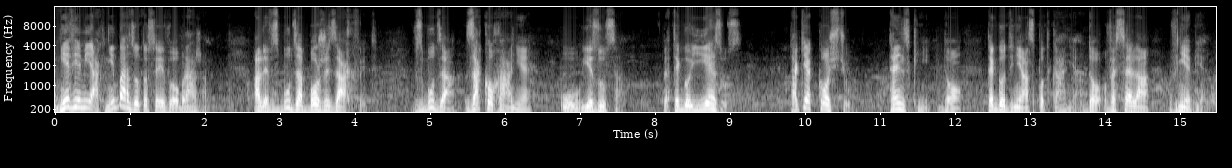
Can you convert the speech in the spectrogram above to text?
Nie wiem jak, nie bardzo to sobie wyobrażam, ale wzbudza Boży zachwyt, wzbudza zakochanie u Jezusa. Dlatego Jezus, tak jak Kościół, tęskni do tego dnia spotkania, do wesela w niebie.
